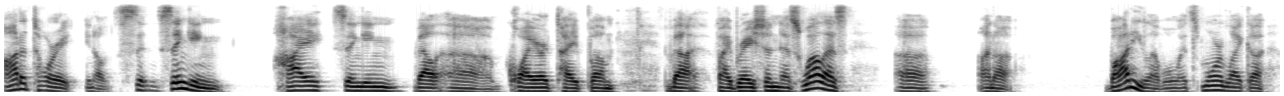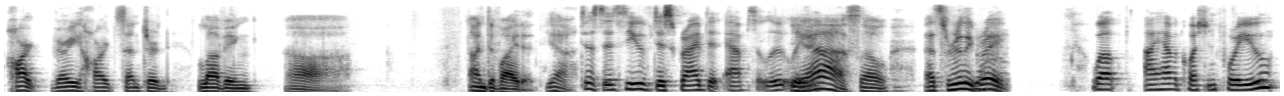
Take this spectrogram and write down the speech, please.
auditory, you know, singing, high singing uh, choir type um, vibration, as well as uh, on a body level, it's more like a heart, very heart centered, loving, uh, undivided. Yeah. Just as you've described it, absolutely. Yeah. So that's really yeah. great. Well, I have a question for you.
